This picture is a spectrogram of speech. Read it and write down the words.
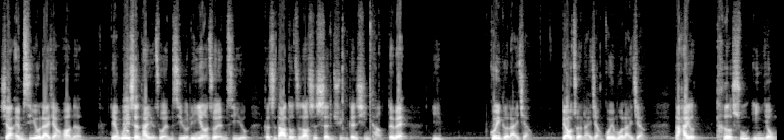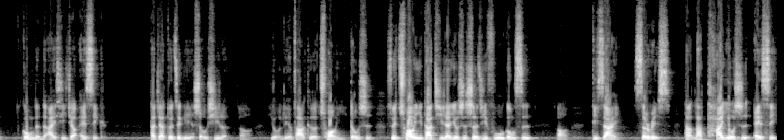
像 MCU 来讲的话呢，连威盛它也做 MCU，联咏做 MCU，可是大家都知道是盛群跟新唐，对不对？以规格来讲、标准来讲、规模来讲，那还有特殊应用功能的 IC 叫 ASIC，大家对这个也熟悉了啊。有联发科、创意都是，所以创意它既然又是设计服务公司啊，Design Service，它那它又是 ASIC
